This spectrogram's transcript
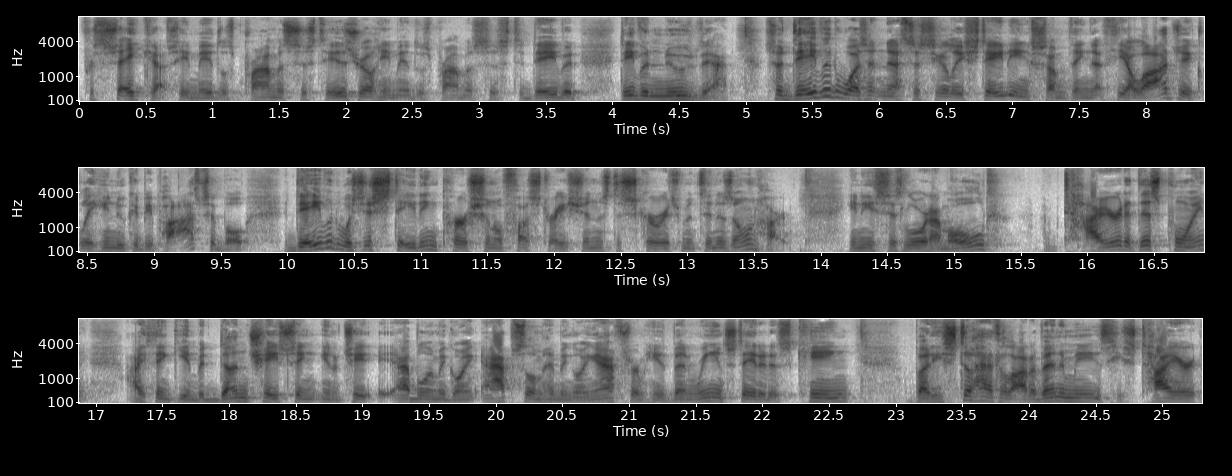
forsake us. He made those promises to Israel, he made those promises to David. David knew that. So David wasn't necessarily stating something that theologically he knew could be possible. David was just stating personal frustrations, discouragements in his own heart. And he says, Lord, I'm old. I'm tired at this point. I think he had been done chasing, you know, ch- Absalom had been going, Absalom had been going after him. He had been reinstated as king, but he still has a lot of enemies. He's tired.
